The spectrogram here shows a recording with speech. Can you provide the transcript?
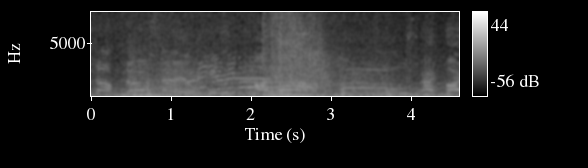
Stop! no sail! Here it comes! At my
